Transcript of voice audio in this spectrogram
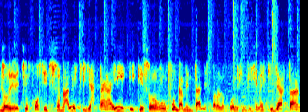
los derechos constitucionales que ya están ahí y que son fundamentales para los pueblos indígenas, que ya están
